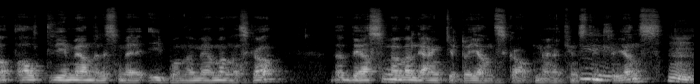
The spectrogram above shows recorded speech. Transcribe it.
at alt vi mener liksom er iboende med mennesker, det er det som er veldig enkelt å gjenskape med kunstig intelligens. Mm.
